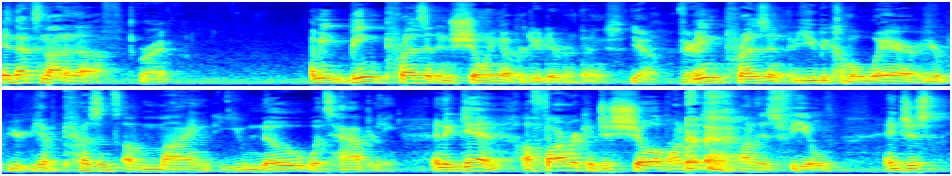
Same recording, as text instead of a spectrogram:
and that's not enough. Right. I mean, being present and showing up are two different things. Yeah. Very. Being present, you become aware. You're, you're, you have presence of mind. You know what's happening. And again, a farmer can just show up on his, on his field and just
